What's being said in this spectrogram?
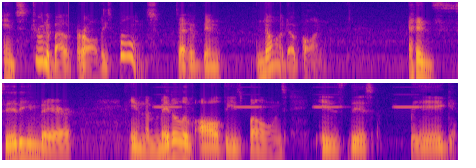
and strewn about are all these bones that have been gnawed upon. And sitting there in the middle of all these bones is this big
